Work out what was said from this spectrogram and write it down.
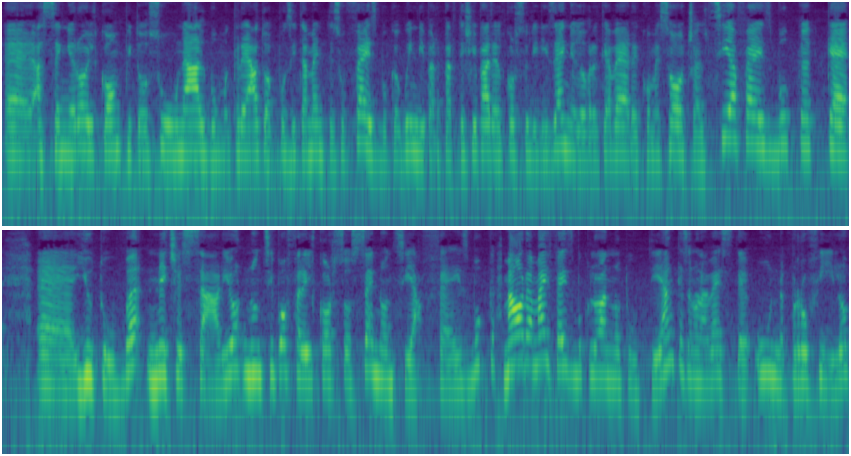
eh, assegnerò il compito su un album creato appositamente su Facebook, quindi per partecipare al corso di disegno dovrete avere come social sia Facebook che eh, YouTube, necessario, non si può fare il corso se non si ha Facebook, ma oramai Facebook lo hanno tutti, anche se non aveste un profilo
